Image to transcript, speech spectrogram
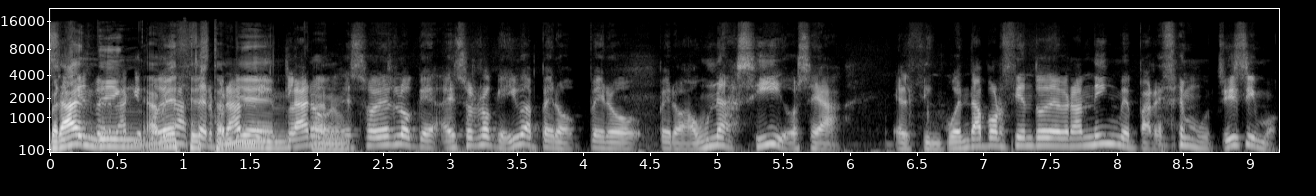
Branding, a veces también. claro, eso es lo que eso es lo que iba, pero, pero, pero aún así, o sea, el 50% de branding me parece muchísimo.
